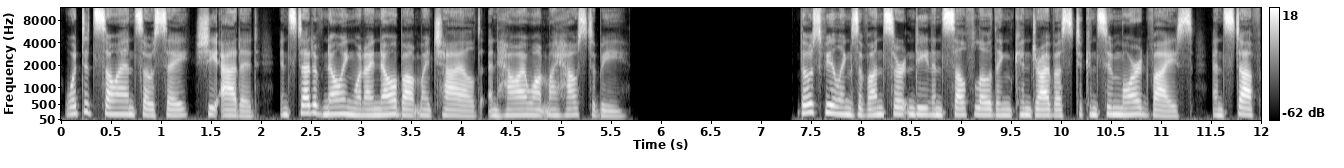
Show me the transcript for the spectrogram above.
what did so and so say? She added, instead of knowing what I know about my child and how I want my house to be. Those feelings of uncertainty and self loathing can drive us to consume more advice and stuff,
